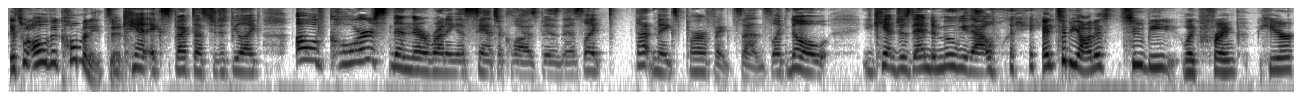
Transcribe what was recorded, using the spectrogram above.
it's what all of it culminates in. You can't expect us to just be like, "Oh, of course, then they're running a Santa Claus business." Like, that makes perfect sense. Like, no, you can't just end a movie that way. And to be honest, to be like frank here,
